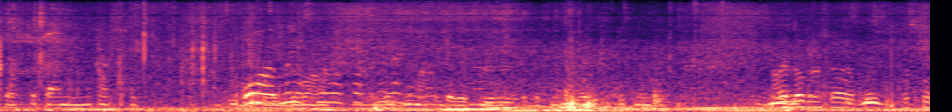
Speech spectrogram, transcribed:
Подушки пострілявши. Але добре, що по стул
